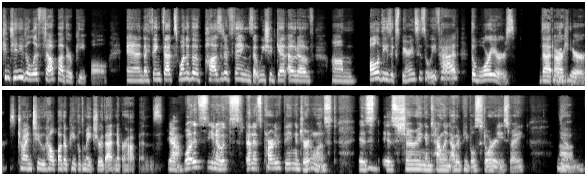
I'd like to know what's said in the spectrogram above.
continue to lift up other people. And I think that's one of the positive things that we should get out of um, all of these experiences that we've had. The warriors that are here trying to help other people to make sure that never happens. Yeah. Well, it's, you know, it's, and it's part of being a journalist is, mm-hmm. is sharing and telling other people's stories. Right. Yeah. Um,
